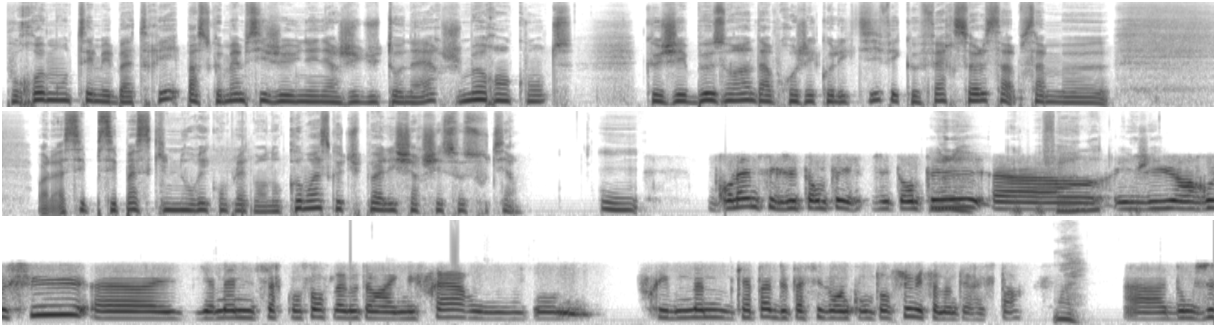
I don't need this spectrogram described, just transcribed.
pour remonter mes batteries? Parce que même si j'ai une énergie du tonnerre, je me rends compte que j'ai besoin d'un projet collectif et que faire seul, ça, ça me... Voilà, c'est c'est pas ce qui me nourrit complètement. Donc comment est-ce que tu peux aller chercher ce soutien? Ou Le problème, c'est que j'ai tenté. J'ai tenté Voilà. Euh, et j'ai eu un refus. Euh, Il y a même une circonstance, là, notamment avec mes frères, où on serait même capable de passer dans un contentieux, mais ça m'intéresse pas. Ouais. Euh, donc je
